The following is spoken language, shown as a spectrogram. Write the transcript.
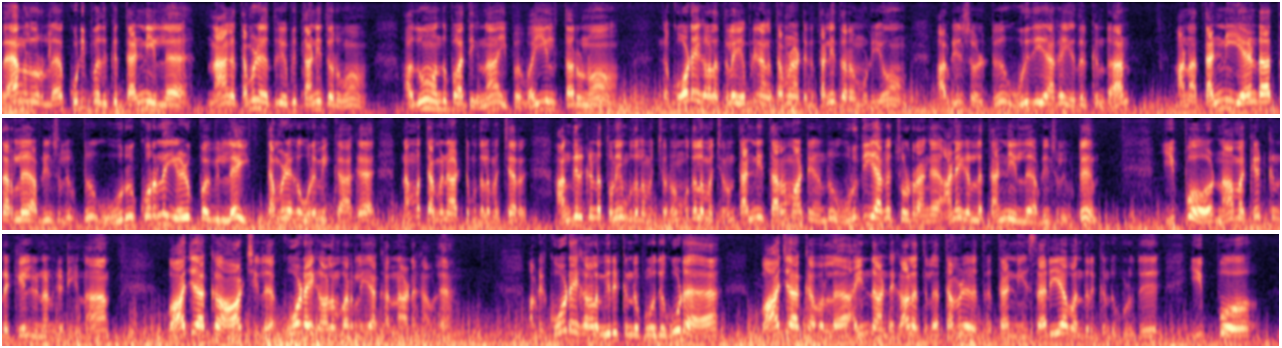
பெங்களூரில் குடிப்பதுக்கு தண்ணி இல்லை. நாங்கள் தமிழகத்துக்கு எப்படி தண்ணி தருவோம்? அதுவும் வந்து பார்த்திங்கன்னா இப்போ வெயில் தருணம். இந்த கோடை காலத்தில் எப்படி நாங்கள் தமிழ்நாட்டுக்கு தண்ணி தர முடியும்? அப்படின்னு சொல்லிட்டு உறுதியாக எதிர்க்கின்றான் ஆனால் தண்ணி ஏண்டா தரல அப்படின்னு சொல்லிவிட்டு ஒரு குரலை எழுப்பவில்லை தமிழக உரிமைக்காக நம்ம தமிழ்நாட்டு முதலமைச்சர். அங்கே இருக்கின்ற துணை முதலமைச்சரும் முதலமைச்சரும் தண்ணி தரமாட்டேன் என்று உறுதியாக சொல்கிறாங்க அணைகளில் தண்ணி இல்லை அப்படின்னு சொல்லிவிட்டு. இப்போது நாம் கேட்கின்ற கேள்வி என்னன்னு கேட்டிங்கன்னா பாஜக ஆட்சியில் கோடை காலம் வரலையா கர்நாடகாவில்? அப்படி கோடை காலம் இருக்கின்ற பொழுது கூட பாஜகவில் ஐந்தாண்டு காலத்தில் தமிழகத்துக்கு தண்ணி சரியாக வந்திருக்கின்ற பொழுது இப்போது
